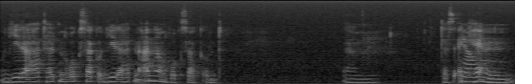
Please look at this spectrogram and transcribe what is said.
und jeder hat halt einen Rucksack und jeder hat einen anderen Rucksack und ähm, das Erkennen,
